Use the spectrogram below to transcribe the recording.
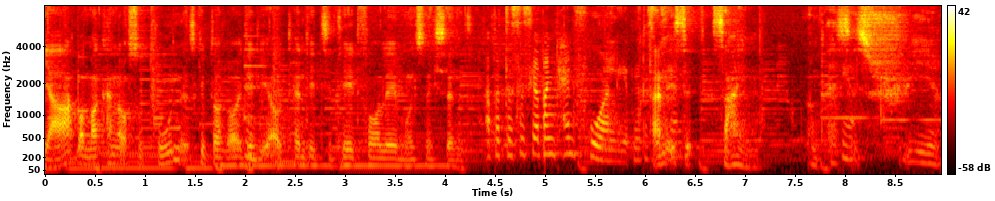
ja, aber man kann auch so tun. Es gibt auch Leute, die Authentizität vorleben und es nicht sind. Aber das ist ja dann kein Vorleben. Das dann ist, ist es Sein. Und es ja. ist schwierig.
